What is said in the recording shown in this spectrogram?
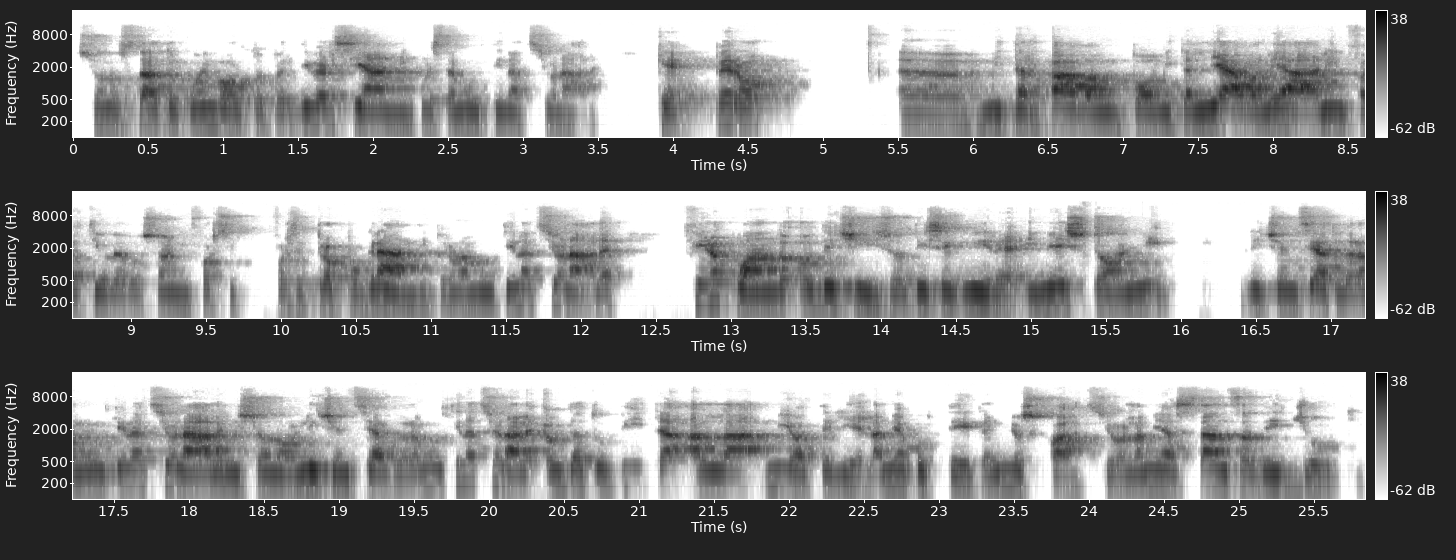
sono stato coinvolto per diversi anni in questa multinazionale, che però eh, mi tarpava un po', mi tagliava le ali, infatti io avevo sogni forse, forse troppo grandi per una multinazionale, fino a quando ho deciso di seguire i miei sogni, licenziato dalla multinazionale, mi sono licenziato dalla multinazionale e ho dato vita al mio atelier, la mia bottega, il mio spazio, la mia stanza dei giochi.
